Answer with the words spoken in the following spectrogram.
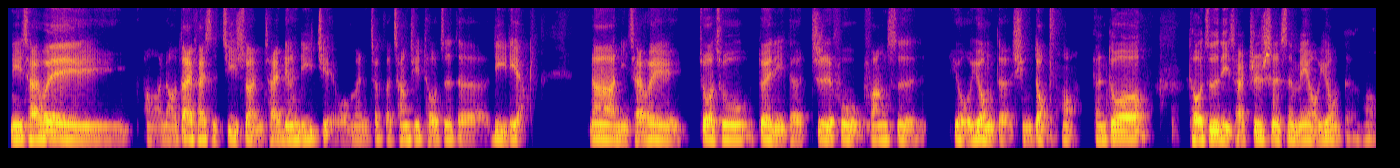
你才会啊脑袋开始计算，才能理解我们这个长期投资的力量。那你才会做出对你的致富方式有用的行动哈。很多投资理财知识是没有用的哈。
